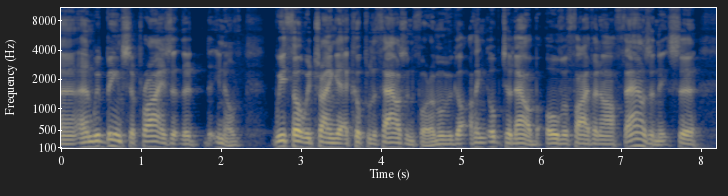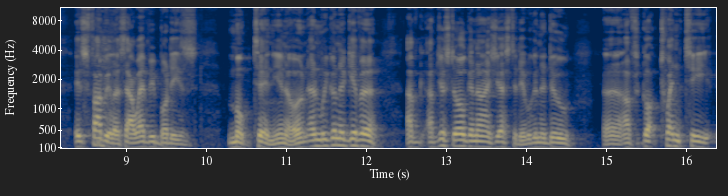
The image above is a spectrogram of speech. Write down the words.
Uh, and we've been surprised that the, you know, we thought we'd try and get a couple of thousand for them, and we've got, I think, up to now over five and a half thousand. It's, uh, it's fabulous how everybody's mucked in, you know, and, and we're going to give a, I've, I've just organised yesterday, we're going to do, uh, I've got 20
